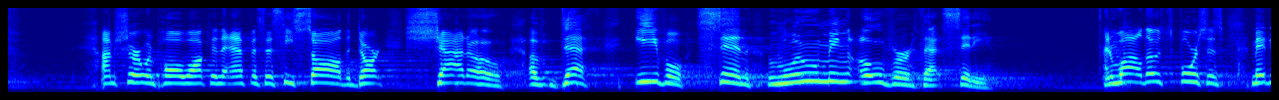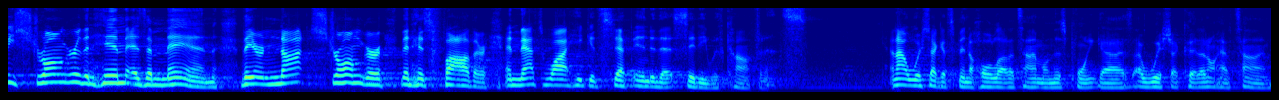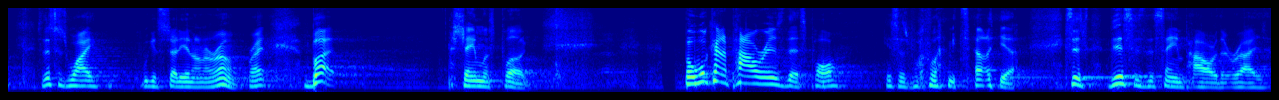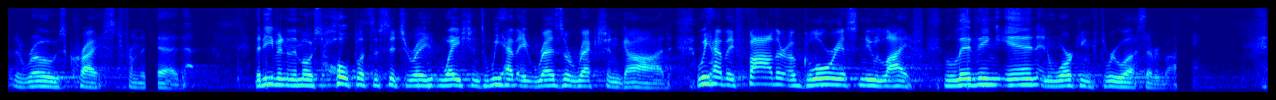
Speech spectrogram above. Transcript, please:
I'm sure when Paul walked into Ephesus, he saw the dark shadow of death, evil, sin looming over that city. And while those forces may be stronger than him as a man, they are not stronger than his father. And that's why he could step into that city with confidence. And I wish I could spend a whole lot of time on this point, guys. I wish I could. I don't have time. So, this is why we could study it on our own, right? But, shameless plug. But what kind of power is this, Paul? He says, Well, let me tell you. He says, This is the same power that, that rose Christ from the dead that even in the most hopeless of situations, we have a resurrection God. We have a Father of glorious new life living in and working through us, everybody.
